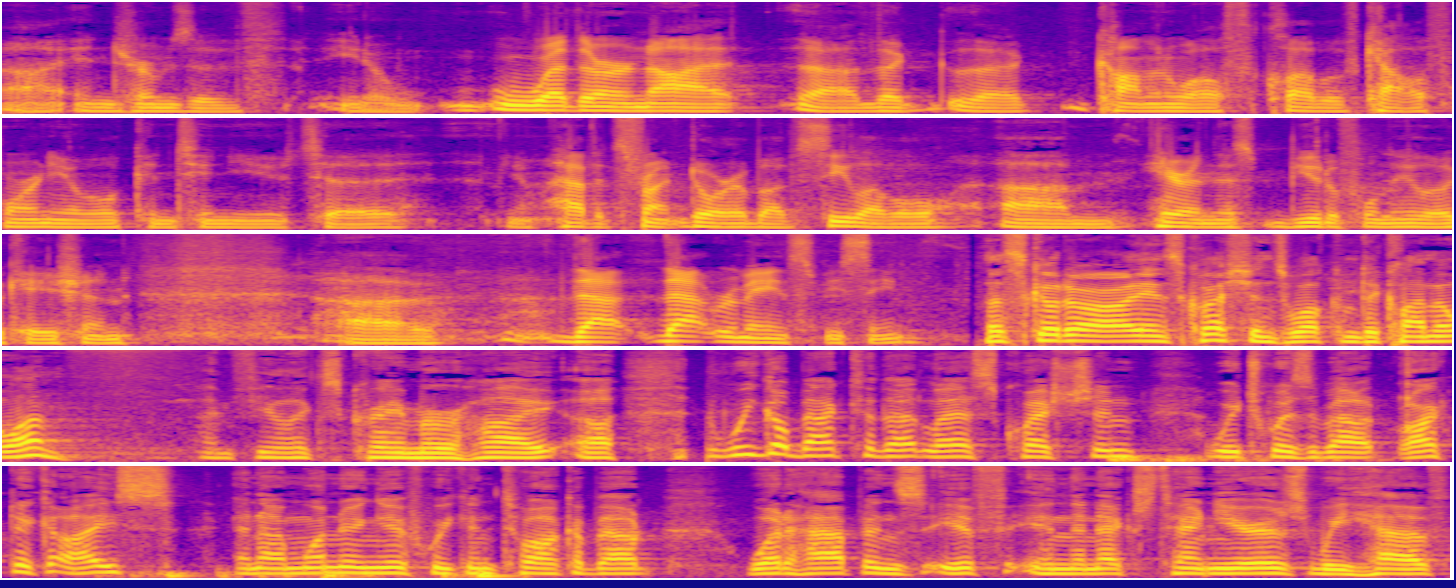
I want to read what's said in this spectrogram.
uh, in terms of you know whether or not uh, the the Commonwealth Club of California will continue to you know have its front door above sea level um, here in this beautiful new location. Uh, that that remains to be seen. Let's go to our audience questions. Welcome to Climate One. I'm Felix Kramer. Hi. Uh, we go back to that last question, which was about Arctic ice, and I'm wondering if we can talk about what happens if in the next 10 years we have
